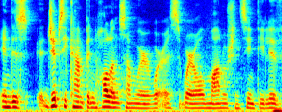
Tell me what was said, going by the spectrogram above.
in this gypsy camp in Holland somewhere where where all Manush and Sinti live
